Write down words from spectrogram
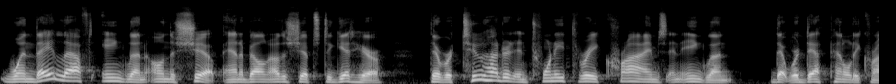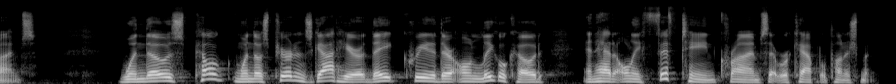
When they left England on the ship, Arbella and other ships, to get here, there were 223 crimes in England that were death penalty crimes. When those, Pil- when those Puritans got here, they created their own legal code and had only 15 crimes that were capital punishment.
